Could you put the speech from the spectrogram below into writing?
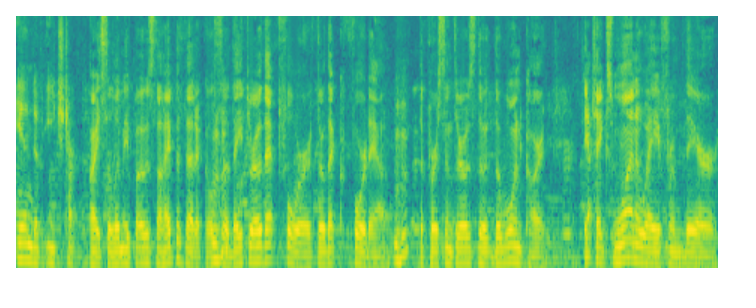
end of each turn. All right, so let me pose the hypothetical. So Mm-hmm. they throw that four, throw that four down. The person throws the, the one card. It Yep. takes one away from their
